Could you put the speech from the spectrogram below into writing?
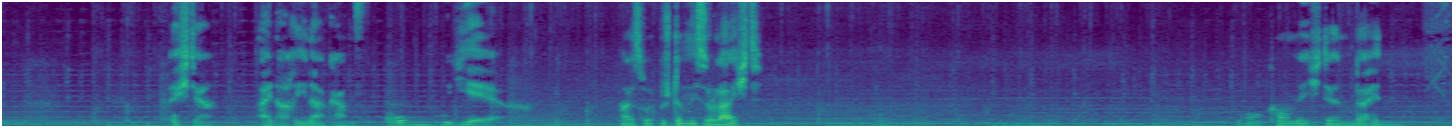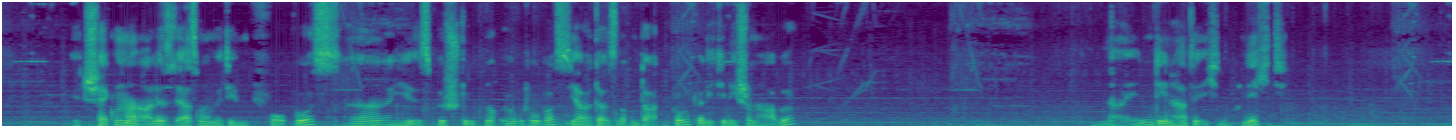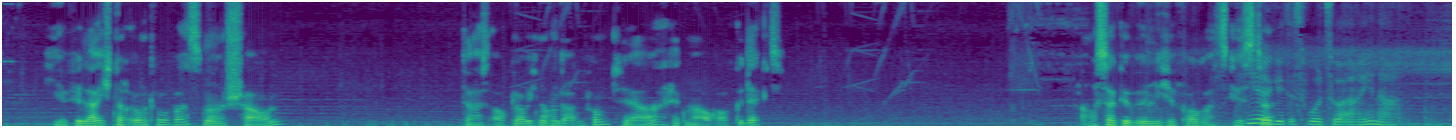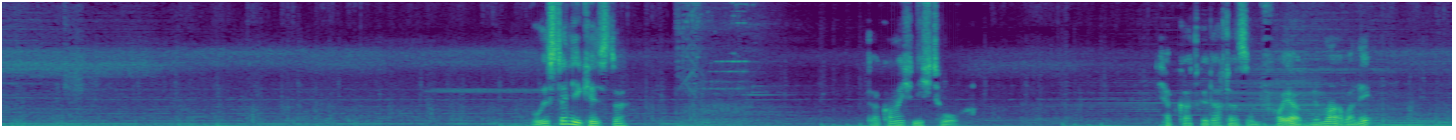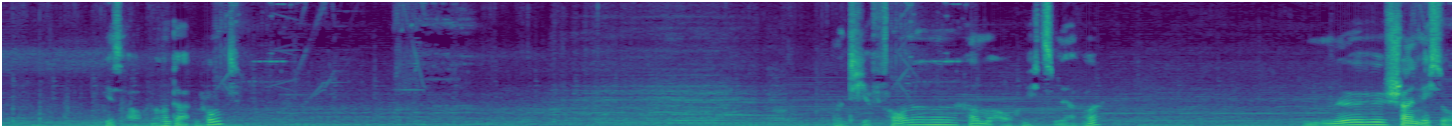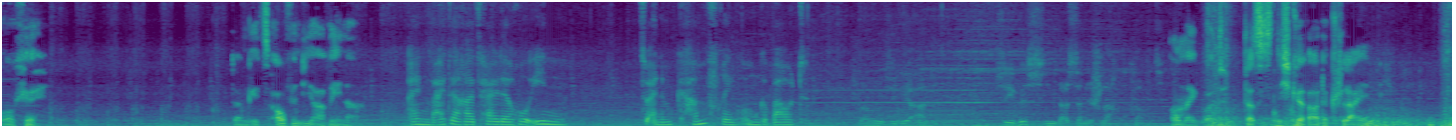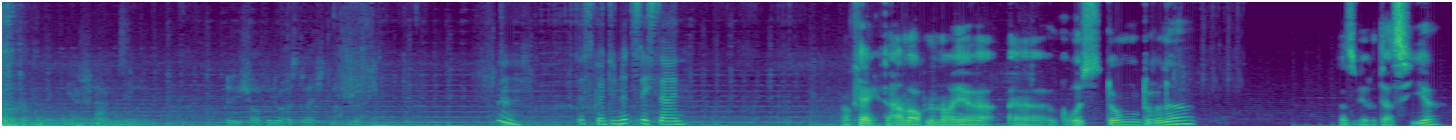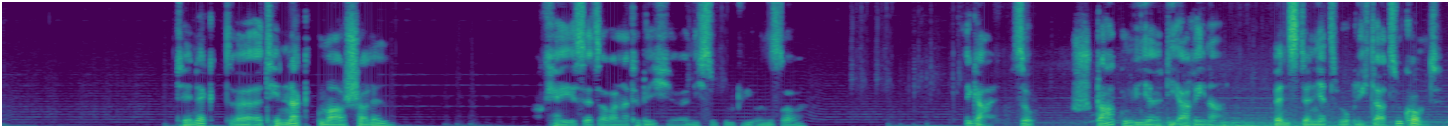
Echt, ja? Ein Arena-Kampf? Oh yeah. Ah, das wird bestimmt nicht so leicht. Wo komme ich denn dahin? Wir checken mal alles erstmal mit dem Fokus. Äh, hier ist bestimmt noch irgendwo was. Ja, da ist noch ein Datenpunkt, wenn ich den nicht schon habe. Nein, den hatte ich noch nicht. Hier vielleicht noch irgendwo was. Mal schauen. Da ist auch, glaube ich, noch ein Datenpunkt. Ja, hätten wir auch aufgedeckt. Außergewöhnliche Vorratskiste. Hier geht es wohl zur Arena. Wo ist denn die Kiste? Da komme ich nicht hoch. Ich habe gerade gedacht, da ist so ein Feuerblimmer, aber nee. Hier ist auch noch ein Datenpunkt. Und hier vorne haben wir auch nichts mehr, wa? Nö, scheint nicht so, okay. Dann geht's auf in die Arena. Ein weiterer Teil der Ruinen zu einem Kampfring umgebaut. Schauen Sie dir an. Sie wissen, dass eine Schlacht kommt. Oh mein Gott, das ist nicht gerade klein. Ich hoffe, du hast recht. Hm, das könnte nützlich sein. Okay, da haben wir auch eine neue äh, Rüstung drinne. Das wäre das hier. Tenakt, äh, Tenakt Marschallin. Okay, ist jetzt aber natürlich äh, nicht so gut wie unsere. Egal. So, starten wir die Arena. Wenn es denn jetzt wirklich dazu kommt.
